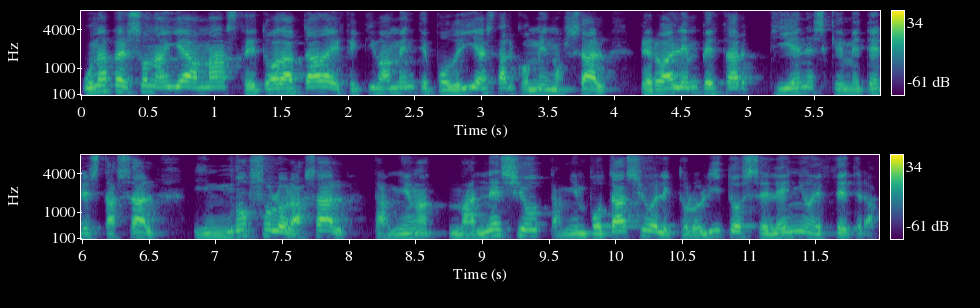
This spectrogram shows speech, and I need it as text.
Una persona ya más cetoadaptada efectivamente podría estar con menos sal, pero al empezar tienes que meter esta sal y no solo la sal, también magnesio, también potasio, electrolitos, selenio, etcétera.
